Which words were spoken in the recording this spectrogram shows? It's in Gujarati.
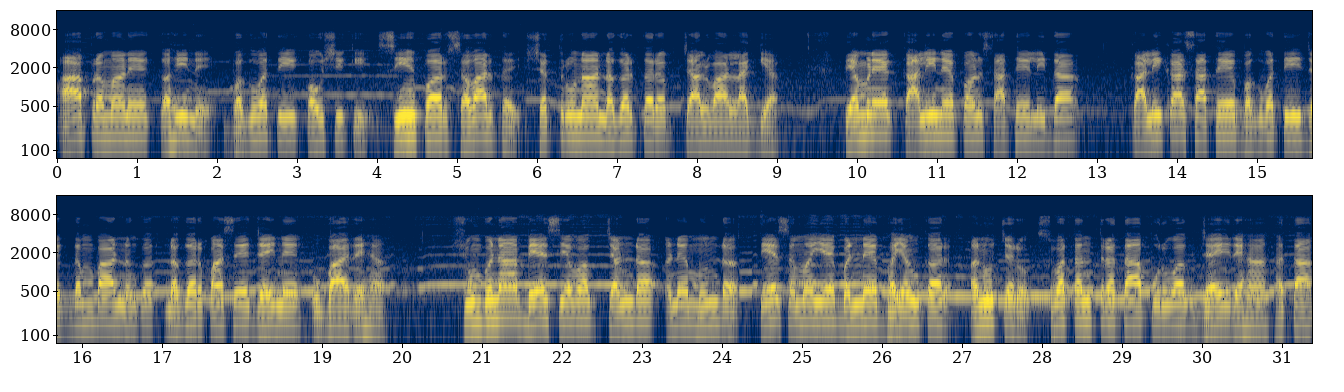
આ પ્રમાણે કહીને ભગવતી કૌશિકી સિંહ પર સવાર થઈ શત્રુના નગર તરફ ચાલવા લાગ્યા. તેમણે કાલીને પણ સાથે લીધા. કાલિકા સાથે ભગવતી જગદંબા નગર પાસે જઈને ઊભા રહ્યા. શુંભના બે સેવક ચંડ અને મુંડ. તે સમયે બંને ભયંકર અનુચરો સ્વતંત્રતાપૂર્વક જઈ રહ્યા હતા.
